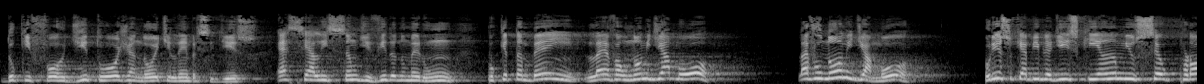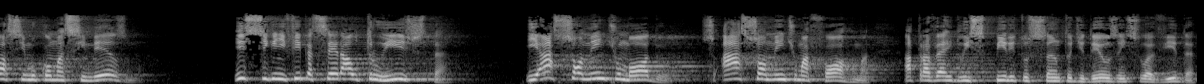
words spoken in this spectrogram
do que for dito hoje à noite, lembre-se disso. Essa é a lição de vida número um, porque também leva o nome de amor. Leva o nome de amor. Por isso que a Bíblia diz que ame o seu próximo como a si mesmo. Isso significa ser altruísta. E há somente um modo, há somente uma forma, através do Espírito Santo de Deus em sua vida,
